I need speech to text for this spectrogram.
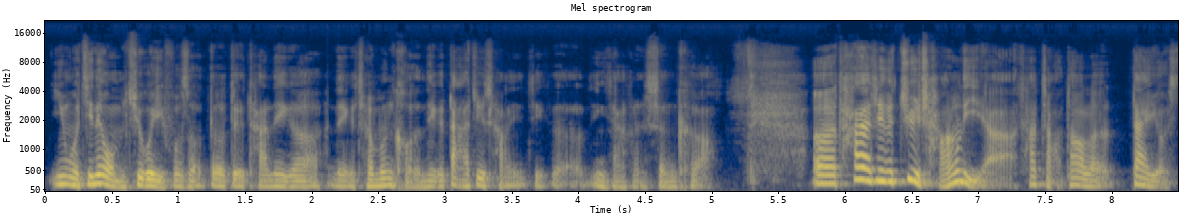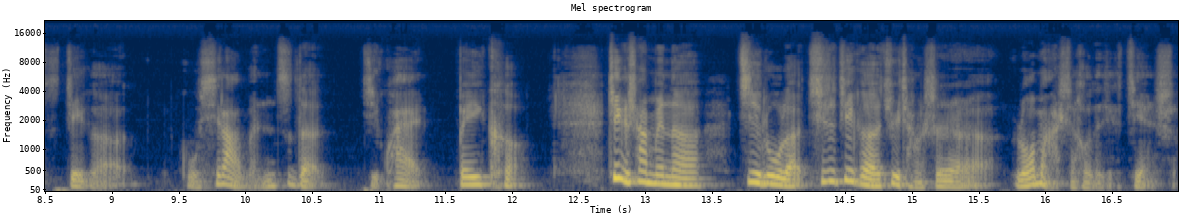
因为我今天我们去过以弗所，都对他那个那个城门口的那个大剧场这个印象很深刻啊。呃，他在这个剧场里啊，他找到了带有这个古希腊文字的几块碑刻，这个上面呢记录了，其实这个剧场是罗马时候的这个建设，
